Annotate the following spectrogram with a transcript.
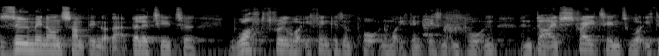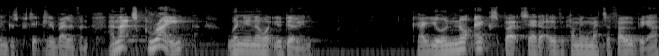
zoom in on something, got that ability to waft through what you think is important and what you think isn't important and dive straight into what you think is particularly relevant. And that's great when you know what you're doing. Okay, you're not experts at overcoming emetophobia,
